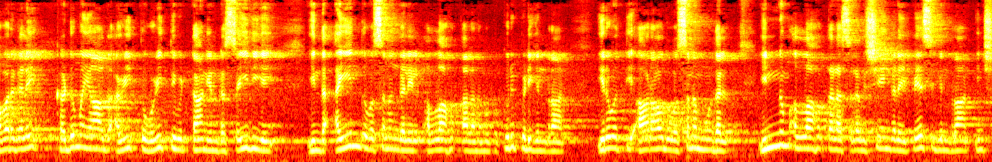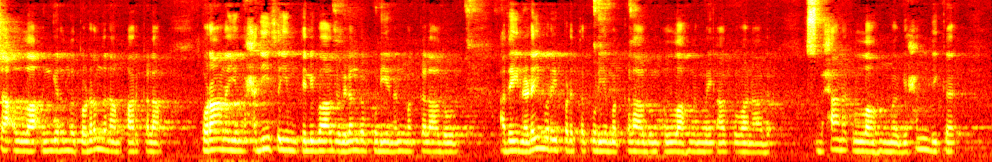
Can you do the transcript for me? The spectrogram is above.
அவர்களை கடுமையாக அழித்து ஒழித்து விட்டான் என்ற செய்தியை இந்த ஐந்து வசனங்களில் அல்லாஹு தாலா நமக்கு குறிப்பிடுகின்றான். இருபத்தி ஆறாவது வசனம் முதல் இன்னும் அல்லாஹு தாலா சில விஷயங்களை பேசுகின்றான். இன்ஷா அல்லாஹ் அங்கிருந்து தொடர்ந்து நாம் பார்க்கலாம். குரானையும் ஹதீஸையும் தெளிவாக விளங்கக்கூடிய நன்மக்களாகவும் அதை நடைமுறைப்படுத்தக்கூடிய மக்களாகவும் அல்லாஹ் நம்மை ஆக்குவானாக. சுப்ஹானக் அல்லாஹும் பிஹம்திக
